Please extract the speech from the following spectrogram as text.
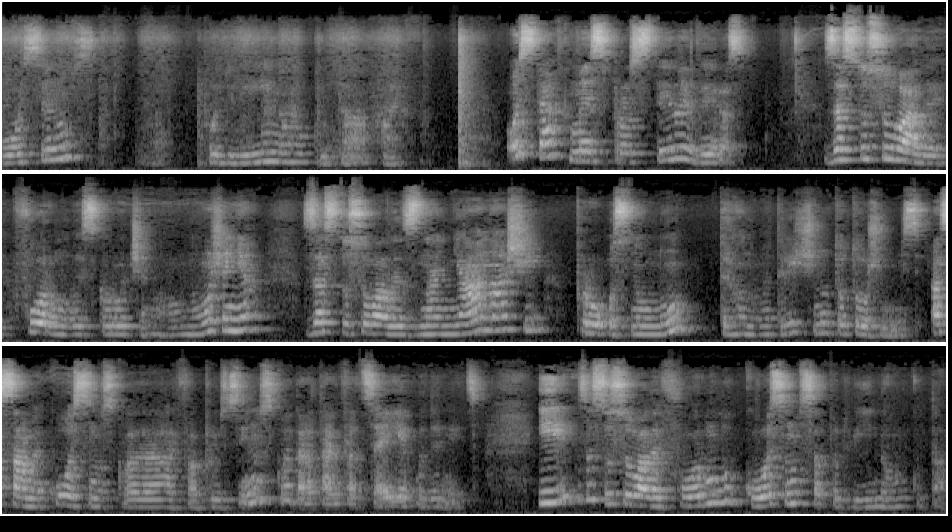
косинус подвійного кута альфа. Ось так ми спростили вираз. Застосували формули скороченого множення, застосували знання наші про основну тригонометричну тотожність. А саме косинус квадрат альфа плюс синус квадрат альфа це є одиниця. І застосували формулу косинуса подвійного кута.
